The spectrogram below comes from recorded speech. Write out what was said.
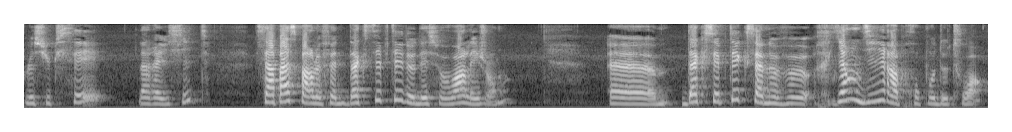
le succès, la réussite. Ça passe par le fait d'accepter de décevoir les gens, euh, d'accepter que ça ne veut rien dire à propos de toi,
